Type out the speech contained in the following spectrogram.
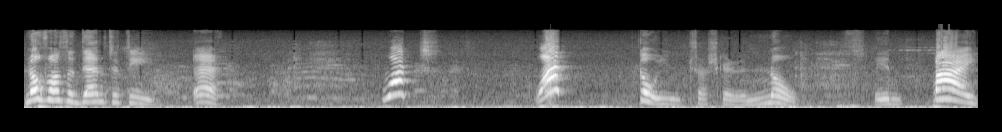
No false identity. Eh. What? What? Go in the trash can. No. In. Bye.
